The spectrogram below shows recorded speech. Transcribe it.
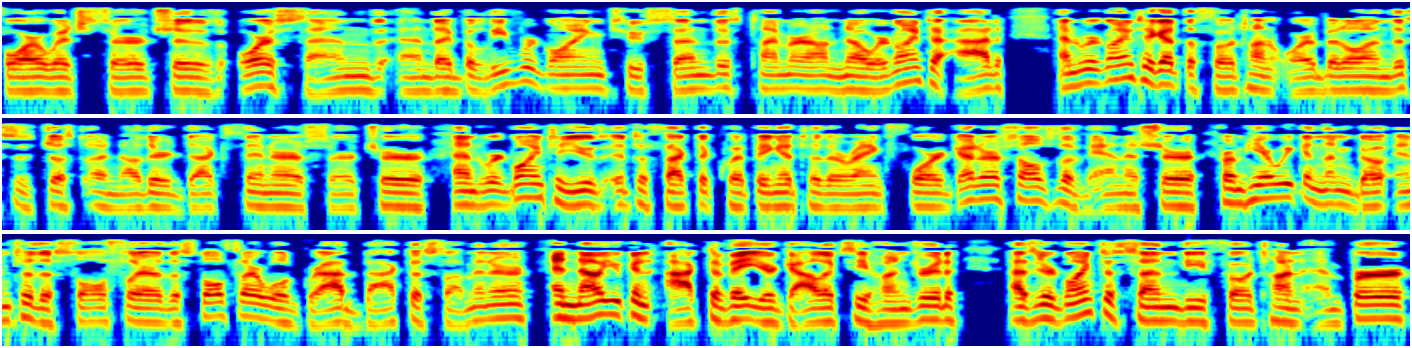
4 which searches or sends, and I believe we're going to send this time around. No, we're going to add, and we're going to get the photon orbital, and this is just another deck thinner searcher, and we're going to use its effect equipping it to the rank 4, get ourselves the Vanisher. From here we can then go into the Solflare. The Solflare will grab back the Summoner, and now you can activate your Galaxy 100 as you're going to send the Photon Emperor,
